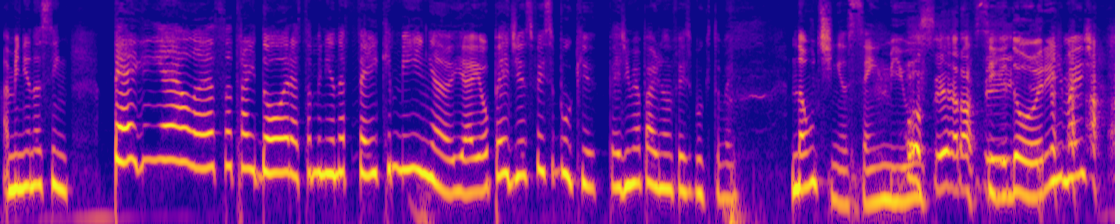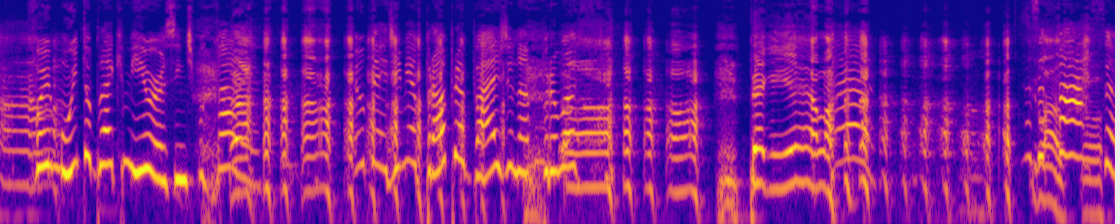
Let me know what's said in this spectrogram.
A menina assim, peguem ela, essa traidora, essa menina é fake minha. E aí eu perdi esse Facebook. Perdi minha página no Facebook também. Não tinha 100 mil Você era fake. seguidores, mas foi muito Black Mirror, assim, tipo, cara, eu perdi minha própria página por uma Peguem ela! Se lascou. farsa.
